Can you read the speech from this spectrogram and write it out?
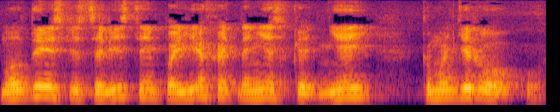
молодыми специалистами поехать на несколько дней в командировку.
